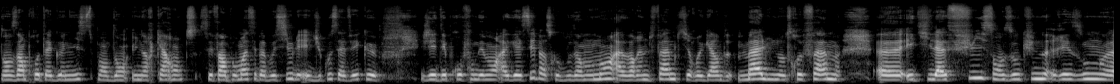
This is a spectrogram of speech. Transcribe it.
dans un protagoniste pendant 1h40. C'est, enfin, pour moi, c'est pas possible. Et du coup, ça fait que j'ai été profondément agacée parce qu'au bout d'un moment, avoir une femme qui regarde mal une autre femme euh, et qui la fuit sans aucune raison euh,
